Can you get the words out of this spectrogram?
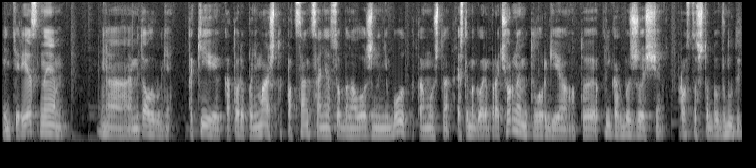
Интересны э, металлурги такие, которые понимают, что под санкции они особо наложены не будут, потому что если мы говорим про черную металлургию, то к ней как бы жестче, просто чтобы внутрь,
